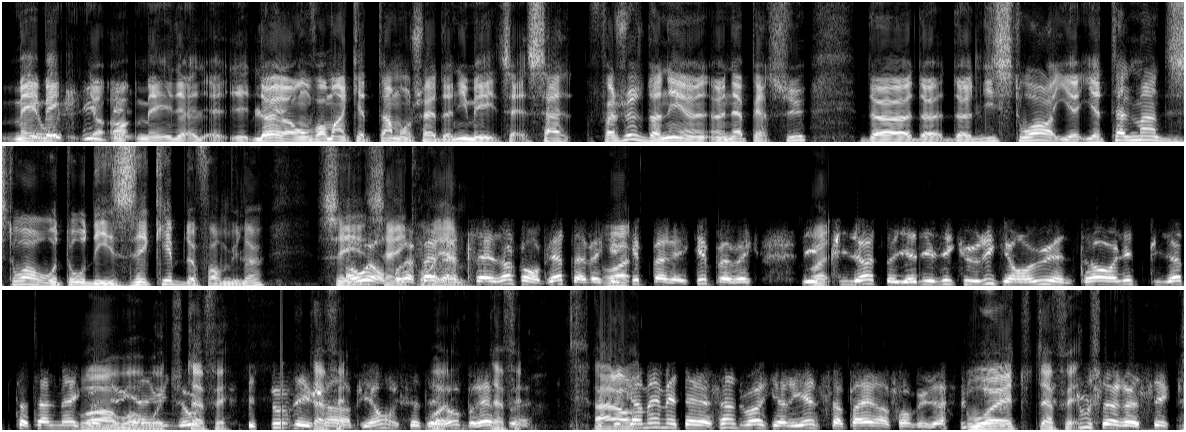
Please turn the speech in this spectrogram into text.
mais, a mais, aussi a- mais euh, là, on va manquer de temps, mon cher Denis, mais ça, ça fait juste donner un, un aperçu de, de, de l'histoire. Il il y a tellement d'histoires autour des équipes de Formule 1. C'est Ah oui, on pourrait incroyable. faire une saison complète avec Ouais. équipe par équipe, avec les Ouais. pilotes. Il y a des écuries qui ont eu une trolley de pilotes totalement a ouais, ouais, une tout à fait. C'est tous des Tout à fait. champions, etc. Ouais, Bref, euh, c'est quand même intéressant de voir que rien ne se perd en Formule 1. ouais, tout à fait. Tout se recycle.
